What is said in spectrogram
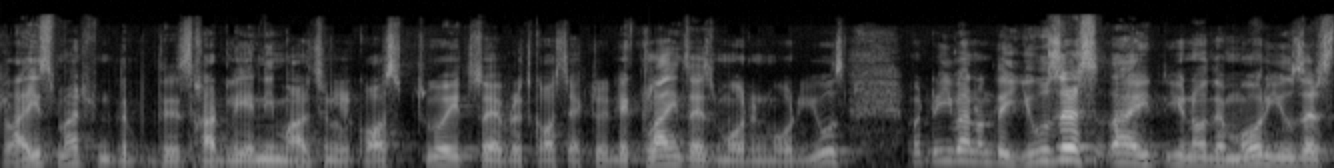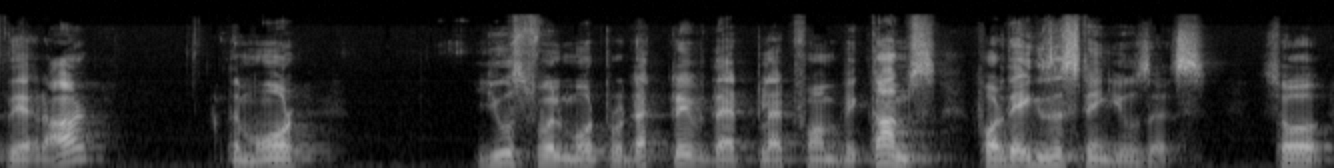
rise much. There's hardly any marginal cost to it, so average cost actually declines as more and more use. But even on the user side, you know, the more users there are, the more useful, more productive that platform becomes for the existing users. So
